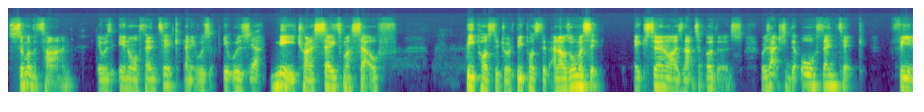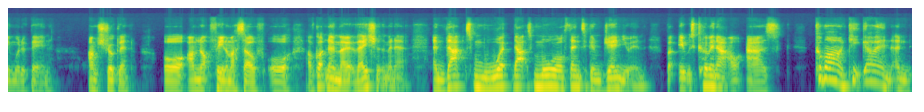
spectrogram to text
Some of the time it was inauthentic and it was it was yeah. me trying to say to myself, be positive, George, be positive. And I was almost externalizing that to others, whereas actually the authentic feeling would have been, I'm struggling, or I'm not feeling myself, or I've got no motivation at the minute. And that's what that's more authentic and genuine. But it was coming out as, come on, keep going. And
